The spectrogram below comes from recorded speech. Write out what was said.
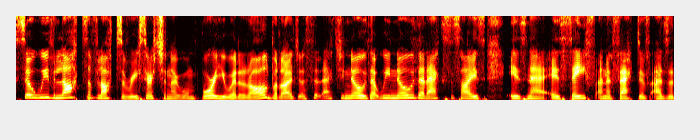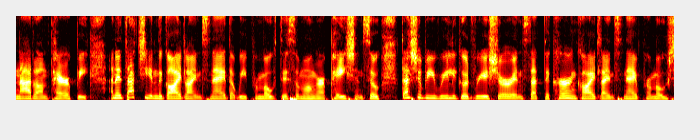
So we've lots of lots of research, and I won't bore you with it all, but I'll just let you know that we know that exercise is now is safe and effective as an add-on therapy, and it's actually in the guidelines now that we promote this among our patients. So that should be really good reassurance that the current guidelines now promote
